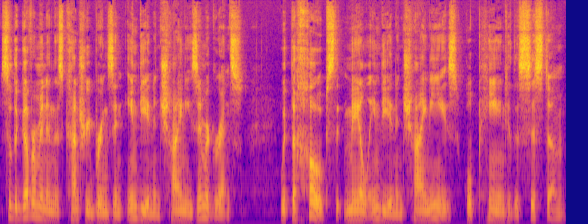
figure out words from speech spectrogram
So the government in this country brings in Indian and Chinese immigrants with the hopes that male Indian and Chinese will pay into the system,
